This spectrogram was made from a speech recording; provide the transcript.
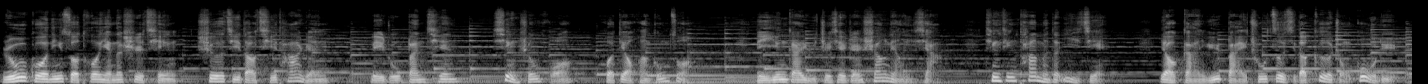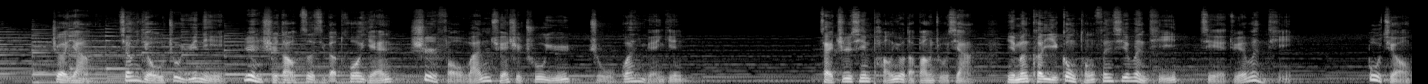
如果你所拖延的事情涉及到其他人，例如搬迁、性生活或调换工作，你应该与这些人商量一下，听听他们的意见，要敢于摆出自己的各种顾虑，这样将有助于你认识到自己的拖延是否完全是出于主观原因。在知心朋友的帮助下，你们可以共同分析问题，解决问题。不久，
